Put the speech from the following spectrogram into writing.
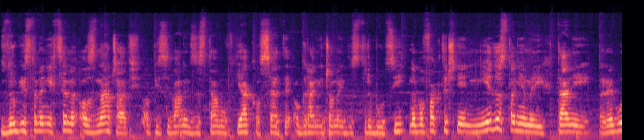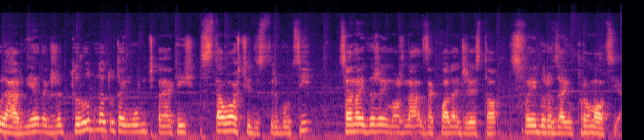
Z drugiej strony nie chcemy oznaczać opisywanych zestawów jako sety ograniczonej dystrybucji, no bo faktycznie nie dostaniemy ich taniej regularnie, także trudno tutaj mówić o jakiejś stałości dystrybucji, co najwyżej można zakładać, że jest to swojego rodzaju promocja.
